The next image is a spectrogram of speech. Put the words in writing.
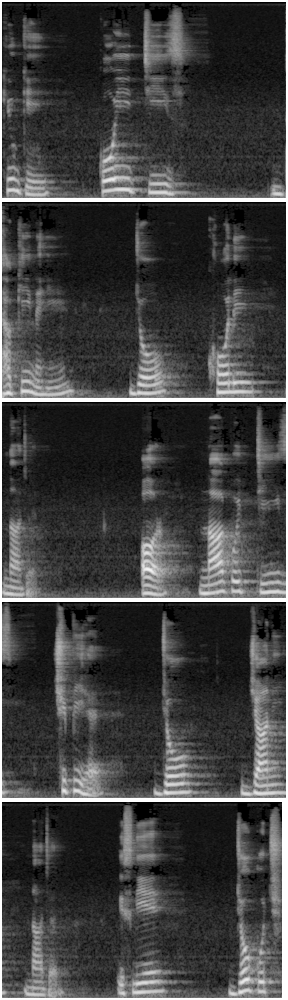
کیونکہ کوئی چیز ڈھکی نہیں جو کھولی نہ جائے۔ اور نہ کوئی چیز چھپی ہے جو جانی نہ جائے۔ اس لیے جو کچھ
